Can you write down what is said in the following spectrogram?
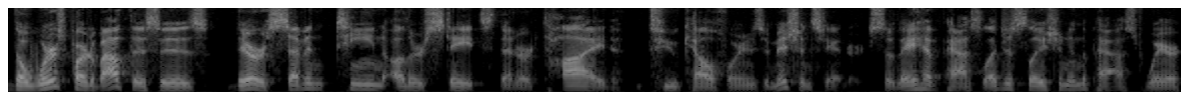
the worst part about this is there are 17 other states that are tied to California's emission standards. So they have passed legislation in the past where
